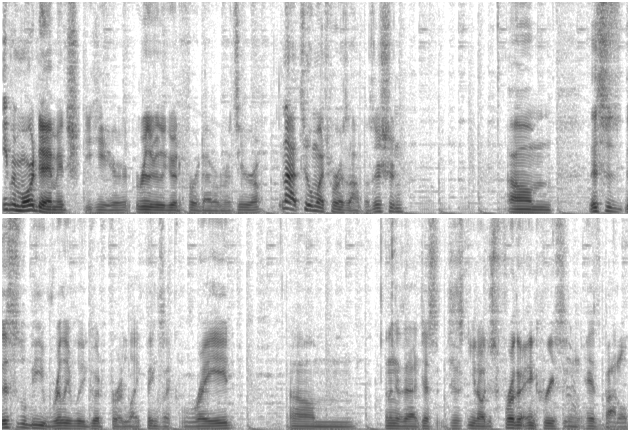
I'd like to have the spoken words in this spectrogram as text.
even more damage here. Really, really good for a Dive Zero. Not too much for his opposition. Um, this is this will be really, really good for like things like raid. Um, and things like that. Just, just you know, just further increasing his battle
